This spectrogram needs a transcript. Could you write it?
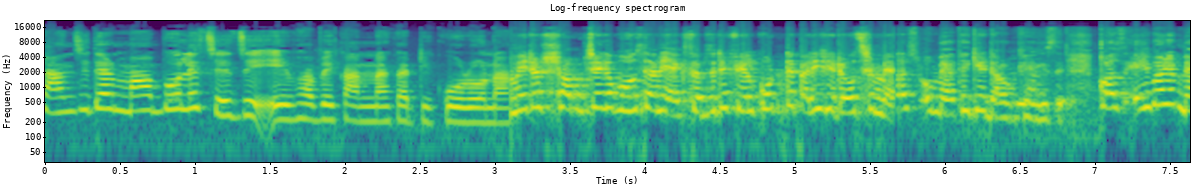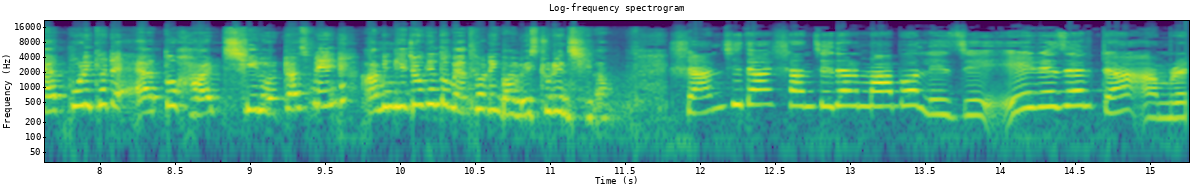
সানজিদার মা বলেছে যে এভাবে কান্নাকাটি করো না। আমি এটা সব জায়গায় বলছি আমি এক সাবজেক্টে ফেল করতে পারি সেটা হচ্ছে ম্যাথ ও ম্যাথে গিয়ে ডাউন খেয়ে গেছে। কজ এইবারে ম্যাথ পরীক্ষাটা এত হার্ড ছিল ট্রাস্ট মি আমি নিজেও কিন্তু ম্যাথে অনেক ভালো স্টুডেন্ট ছিলাম। সানজিদা সানজিদার মা বলে যে, এই রেজাল্টটা আমরা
